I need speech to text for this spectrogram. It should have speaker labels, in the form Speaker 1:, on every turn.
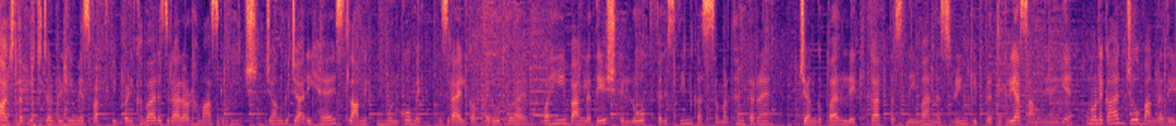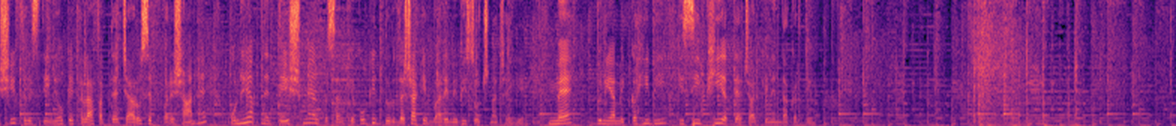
Speaker 1: आज तक digital breaking में इस वक्त की बड़ी खबर इसराइल और हमास के बीच जंग जारी है। इस्लामिक मुल्कों में इसराइल का विरोध हो रहा है। वहीं बांग्लादेश के लोग फिलिस्तीन का समर्थन कर रहे हैं। जंग पर लेखिका तस्लीमा नसरीन की प्रतिक्रिया सामने आई है। उन्होंने कहा, जो बांग्लादेशी फिलिस्तीनियों के खिलाफ अत्याचारों से परेशान हैं, उन्हें अपने देश में अल्पसंख्यकों की दुर्दशा के बारे में भी सोचना चाहिए। मैं दुनिया में कहीं भी किसी भी अत्याचार की निंदा करती हूँ।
